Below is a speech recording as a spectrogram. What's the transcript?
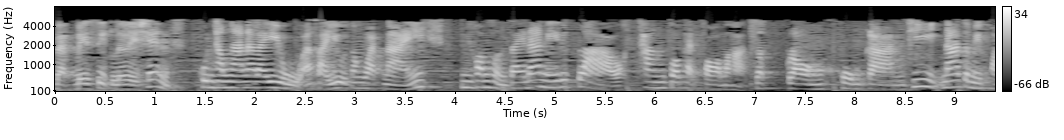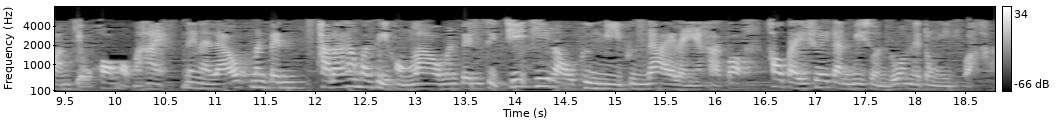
แบบ basic เลย เช่น คุณทำงานอะไรอยู่ อาศัยอยู่จังหวัดไหน มีความสนใจด้านนี้หรือเปล่า ทางตัวแพลตฟอร์มอะค่ะ จะกรองโครงการที่น่าจะมีความเกี่ยวข้องออกมาให้ในไหนแล้ว มันเป็นภาระทางภาษีของเรา มันเป็นสิทธิที่เราพึงมีพึงได้อะไรเงี้ยค่ะ ก็เข้าไปช่วยกันมีส่วนร่วมในตรงนี้ดีกว่าค่ะ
